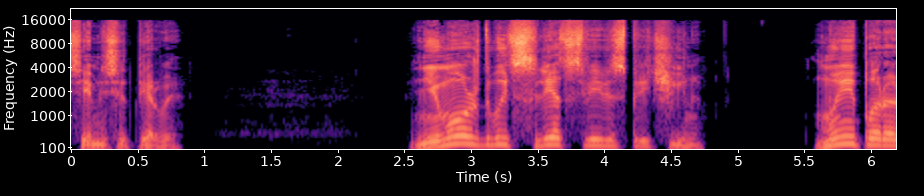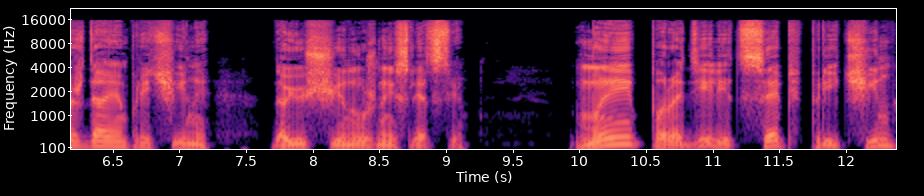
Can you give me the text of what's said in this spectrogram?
71. Не может быть следствия без причины. Мы порождаем причины, дающие нужные следствия. Мы породили цепь причин,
